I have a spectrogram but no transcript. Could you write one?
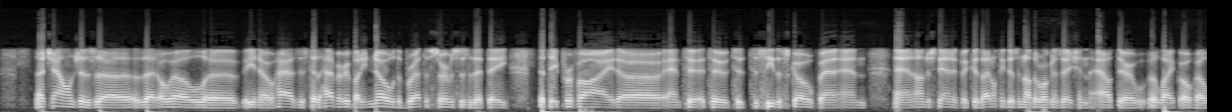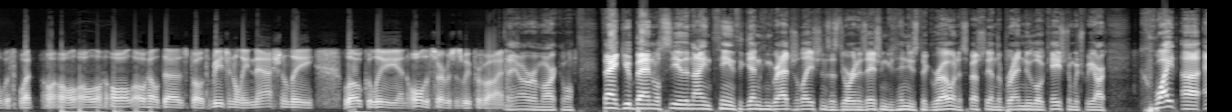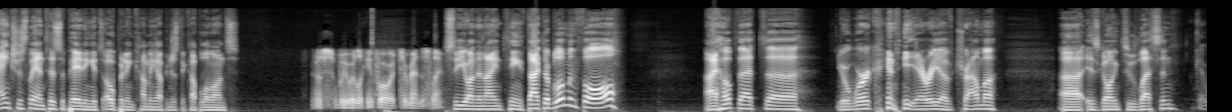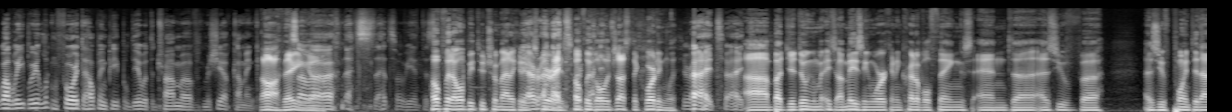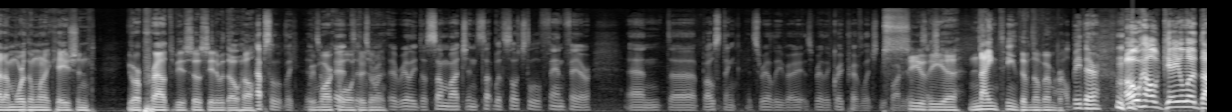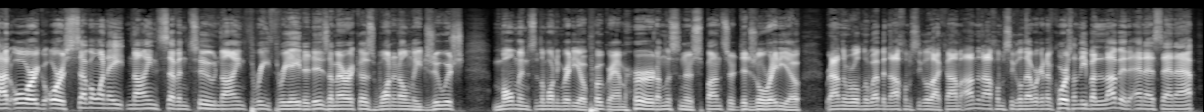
uh, challenges uh, that OHEL uh, you know has is to have everybody know the breadth of services that they that they provide uh, and to, to, to, to see the scope and, and and understand it because I don't think there's another organization out there like OHEL with what all, all, all OHEL does both regionally, nationally, locally, and all the services we provide. They are remarkable. Thank you, Ben. We'll see you the 19th. Again, congratulations as the organization continues to grow, and especially on the brand new location, which we are quite uh, anxiously anticipating its opening coming up in just a couple of months. Yes, we were looking forward tremendously. See you on the 19th. Dr. Blumenthal, I hope that uh, your work in the area of trauma uh, is going to lessen. Okay, well, we, we're looking forward to helping people deal with the trauma of Mashiach coming. Oh, there so, you go. Uh, that's that's what we anticipate. Hopefully, that won't be too traumatic an Yeah, right, experience. Hopefully, they'll adjust accordingly. Right, right. Uh, but you're doing amazing work and incredible things, and uh, as you've uh, as you've pointed out on more than one occasion, you are proud to be associated with OHEL. Absolutely. Remarkable it's- what they're doing. It really does so much and so, with such little fanfare and uh, boasting. It's really very, it's really a great privilege to be part of See you the uh, 19th of November. I'll be there. ohelgala.org or 718-972-9338. It is America's one and only Jewish Moments in the Morning radio program heard on listener-sponsored digital radio around the world on the web at NachumSegal.com, on the Nachum Segal Network, and, of course, on the beloved NSN app.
